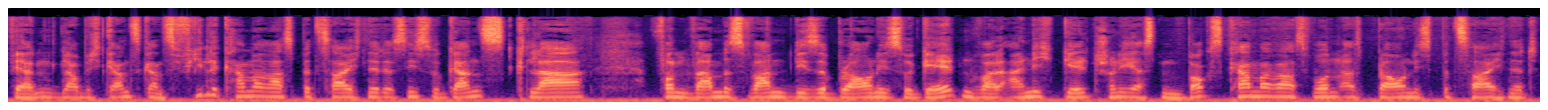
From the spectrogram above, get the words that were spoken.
werden, glaube ich, ganz, ganz viele Kameras bezeichnet. Es ist nicht so ganz klar, von wann bis wann diese Brownies so gelten, weil eigentlich gelten schon die ersten Boxkameras wurden als Brownies bezeichnet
